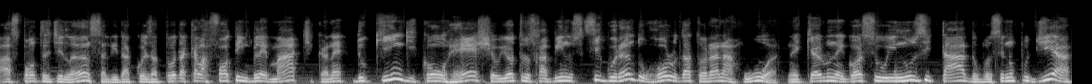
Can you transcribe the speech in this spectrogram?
as pontas de lança ali da coisa toda, aquela foto emblemática, né? Do King com o Heschel e outros rabinos segurando o rolo da Torá na rua, né? Que era um negócio inusitado. Você não podia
